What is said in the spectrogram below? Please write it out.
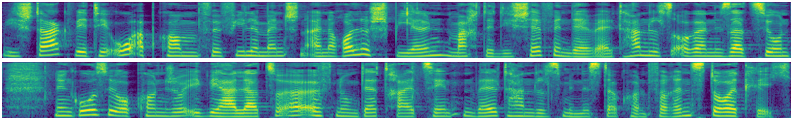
Wie stark WTO-Abkommen für viele Menschen eine Rolle spielen, machte die Chefin der Welthandelsorganisation Ngozi Okonjo-Iweala zur Eröffnung der 13. Welthandelsministerkonferenz deutlich.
